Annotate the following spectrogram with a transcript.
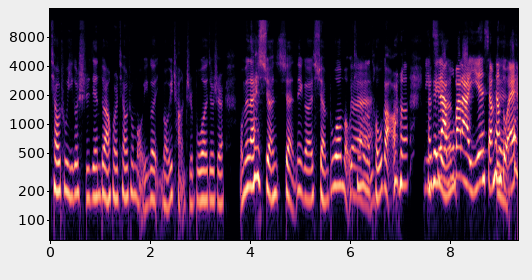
挑出一个时间段，或者挑出某一个某一场直播，就是我们来 选选那个选播某个听众的投稿，你七大姑八大姨想不想怼？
